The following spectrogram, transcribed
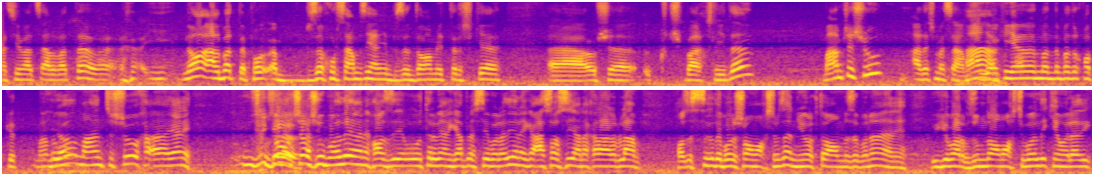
motivatsiya albatta. No albatta biza xursandmiz ya'ni bizni davom ettirishga a, o'sha kuch bag'ishlaydi. Manimcha shu adashmasam. Yoki yana nimadir qolib ketmadimi? Yo'q manimcha shu ya'ni uz- uzoq uchrashuv bo'ldi ya'ni hozir o'tirib yana gaplashsak bo'ladi lekin asosiy anaqalar bilan hozir issiqda bo'lishib olmoqchimiz nyu yorkda olamiz buni ya'ni uyga borib zoomda olmoqchi bo'ldik keyin o'yladik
